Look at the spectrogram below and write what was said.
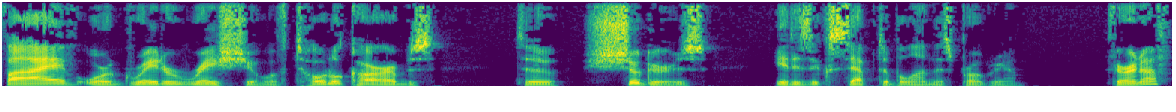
five or greater ratio of total carbs to sugars, it is acceptable on this program. Fair enough?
